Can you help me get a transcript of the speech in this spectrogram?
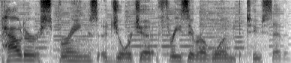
Powder Springs, Georgia 30127.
